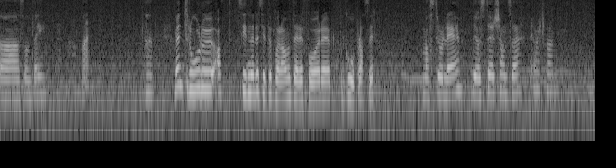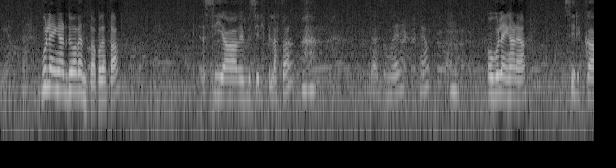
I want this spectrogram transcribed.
og sånne ting. Nei. Men tror du at siden dere sitter foran, at dere får eh, gode plasser? Mest trolig. Det er jo større sjanse, i hvert fall. Hvor lenge er det du har venta på dette? Siden vi bestilte billetter. Det er sommer, ja. Og hvor lenge er det? Ca.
